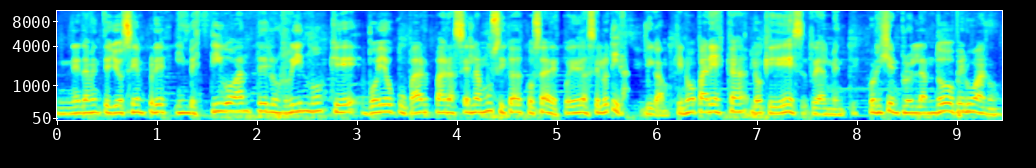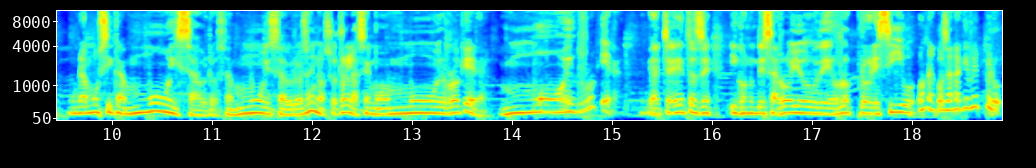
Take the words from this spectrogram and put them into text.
netamente yo siempre investigo antes los ritmos que voy a ocupar para hacer la música, cosa de después de hacerlo tira, digamos, que no parezca lo que es realmente por ejemplo, el landó peruano, una música muy sabrosa, muy sabrosa, y nosotros la hacemos muy rockera, muy rockera. Entonces, y con un desarrollo de rock progresivo, una cosa nada que ver, pero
